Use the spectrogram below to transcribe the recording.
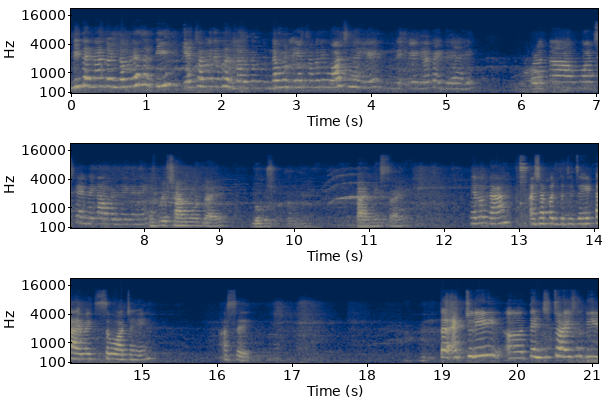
मी त्यांना गंडवण्यासाठी याच्यामध्ये भरलं होतं. पुन्हा म्हटलं याच्यामध्ये वॉच नाहीये. वेगळं काहीतरी आहे. पण आता वॉच काय माहीत आवडतंय का नाही? खूपच छान वॉच आहे. बघू शकतो तुम्ही. टायमिक्स आहे. हे बघा अशा पद्धतीचं हे टायमॅक्सचं वॉच आहे. असं आहे. तर ॲक्च्युली त्यांची चॉईस होती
